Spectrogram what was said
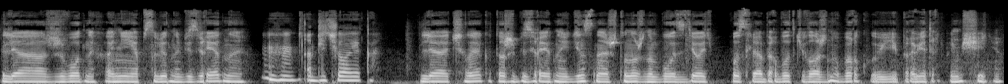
для животных они абсолютно безвредны. Угу. А для человека? Для человека тоже безвредно. Единственное, что нужно будет сделать после обработки влажную уборку и проветрить помещение.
